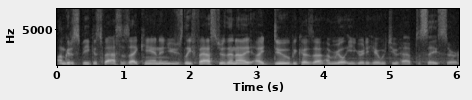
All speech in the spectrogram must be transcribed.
I'm going to speak as fast as I can and usually faster than I, I do because I, I'm real eager to hear what you have to say, sir.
